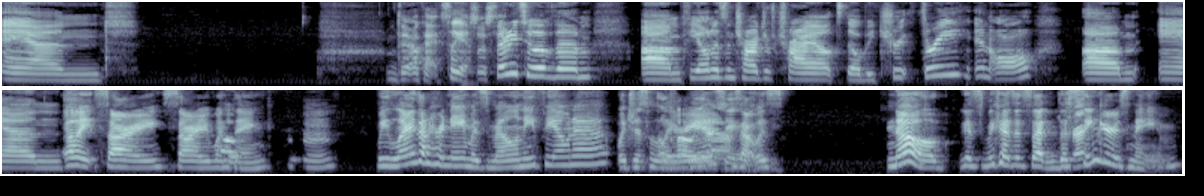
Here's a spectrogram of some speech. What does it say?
and okay, so yes, there's 32 of them. Um Fiona's in charge of tryouts. There'll be tr- 3 in all. Um and Oh, wait, sorry. Sorry. One Oh. thing. Mhm. we learned that her name is Melanie Fiona, which is hilarious because that was no, it's because it's that the Shrek? singer's name,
